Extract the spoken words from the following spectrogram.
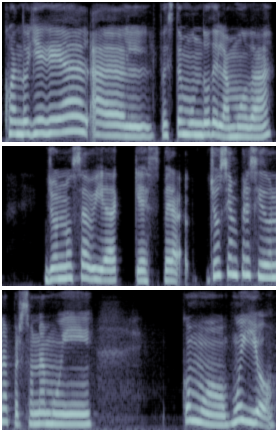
Cuando llegué al, al este mundo de la moda, yo no sabía qué esperar. Yo siempre he sido una persona muy, como, muy yo.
